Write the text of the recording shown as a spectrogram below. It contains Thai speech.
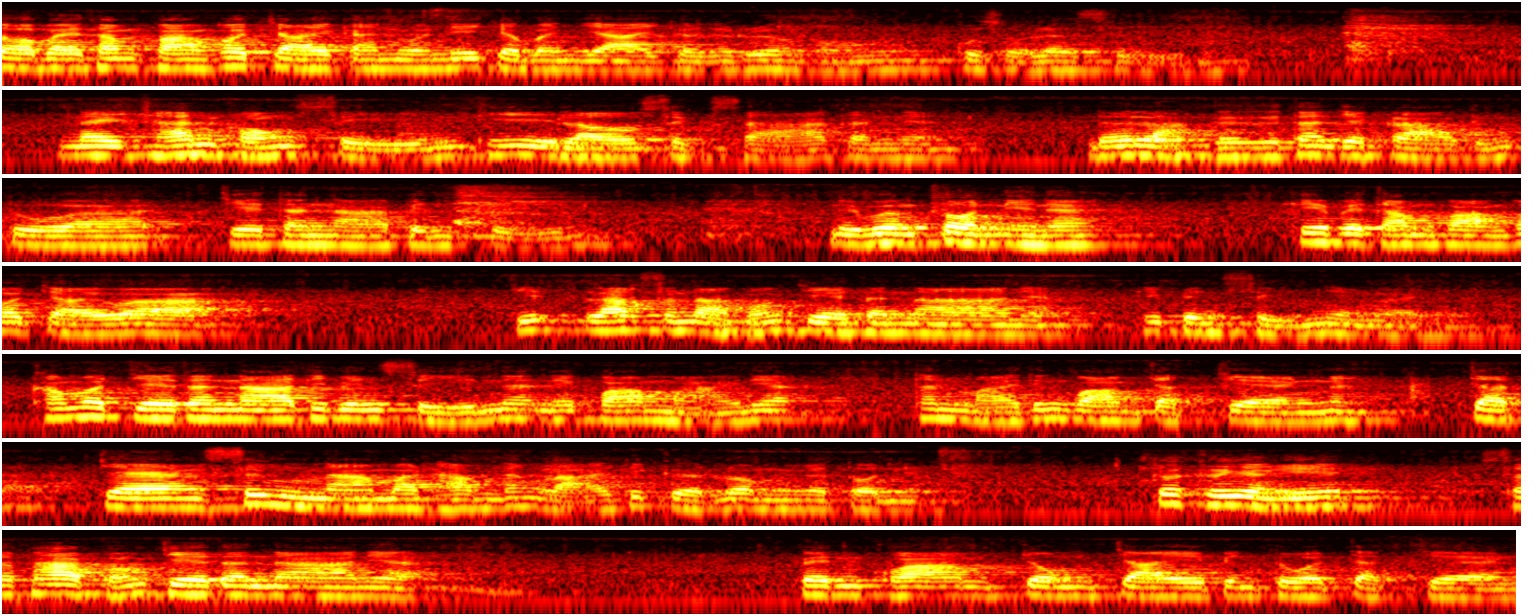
ต่อไปทำความเข้าใจกันวันนี้จะบรรยายเกี่ยวกับเรื่องของกุศลศีล ในชั้นของศีลที่เราศึกษากันเนี่ยโดยหลักก็คือท่านจะกล่าวถึงตัวเจตนาเป็นศีล ในเบื้องต้นนี่นะที่ไปทำความเข้าใจว่าลักษณะของเจตนาเนี่ยที่เป็นศีลอย่างไรคำว่าเจตนาที่เป็นศีลเนี่ยในความหมายเนี่ยท่านหมายถึงความจัดแจงนะจัดแจงซึ่งนามธรรมทั้งหลายที่เกิดร่วมกันกับตนเนี่ย ก็คืออย่างนี้สภาพของเจตนาเนี่ยเป็นความจงใจเป็นตัวจัดแจง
